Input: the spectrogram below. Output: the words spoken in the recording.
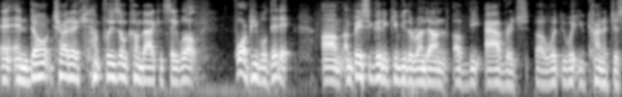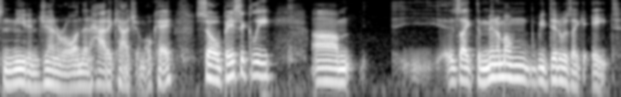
and, and, don't try to please don't come back and say, well, four people did it. Um, I'm basically going to give you the rundown of the average, uh, what what you kind of just need in general, and then how to catch them. Okay, so basically, um, it's like the minimum we did was like eight,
